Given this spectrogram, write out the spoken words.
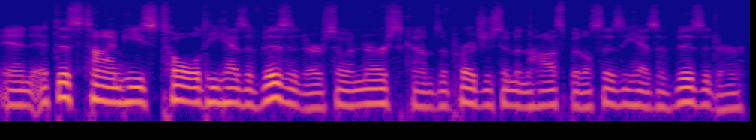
And at this time, he's told he has a visitor. So a nurse comes, approaches him in the hospital, says he has a visitor.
